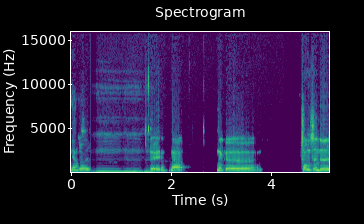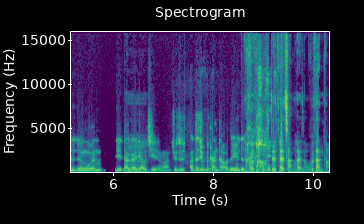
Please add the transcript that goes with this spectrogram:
这样子。嗯嗯嗯，对，那那个冲绳的人文。也大概了解了嘛，就是啊，这就不探讨，这因为这太长，对，太长太长，不探讨，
